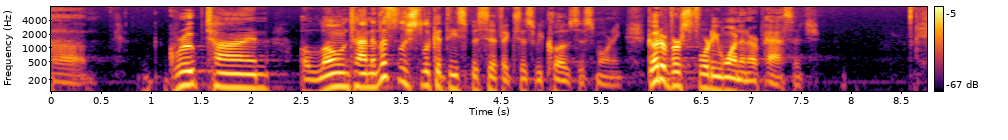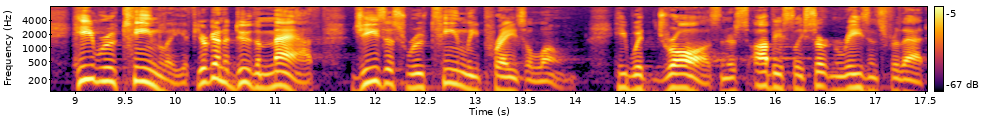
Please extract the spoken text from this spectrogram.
Uh, group time, alone time. And let's just look at these specifics as we close this morning. Go to verse 41 in our passage. He routinely, if you're going to do the math, Jesus routinely prays alone. He withdraws, and there's obviously certain reasons for that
